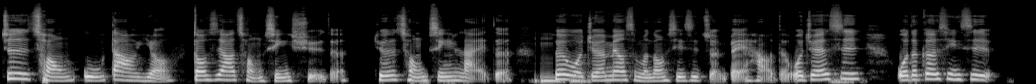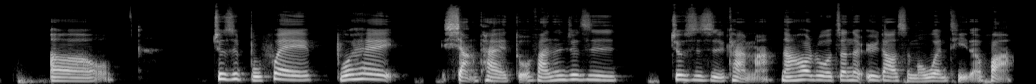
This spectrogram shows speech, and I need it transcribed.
就是从无到有，都是要重新学的，就是重新来的。所以我觉得没有什么东西是准备好的。我觉得是我的个性是，呃，就是不会不会想太多，反正就是。就试试看嘛，然后如果真的遇到什么问题的话，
